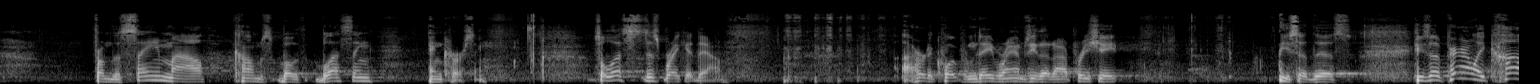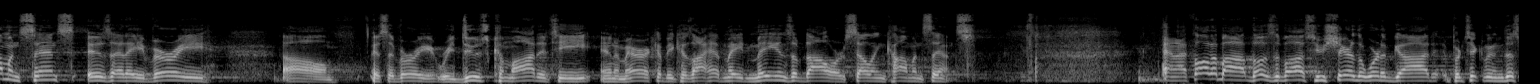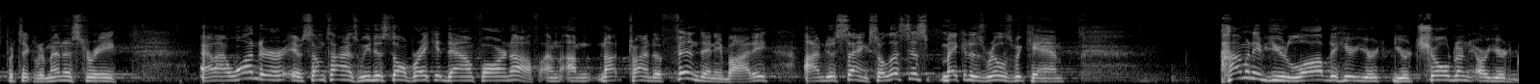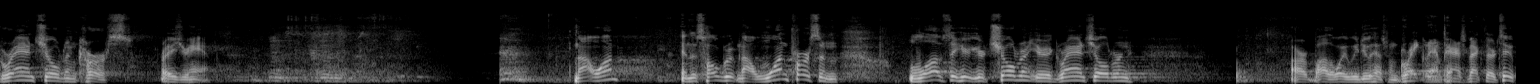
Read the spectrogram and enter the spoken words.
from the same mouth comes both blessing and cursing. So let's just break it down. I heard a quote from Dave Ramsey that I appreciate. He said this. He said, apparently common sense is at a very, um, it's a very reduced commodity in America because I have made millions of dollars selling common sense. And I thought about those of us who share the Word of God, particularly in this particular ministry, and I wonder if sometimes we just don't break it down far enough. I'm, I'm, not trying to offend anybody. I'm just saying. So let's just make it as real as we can. How many of you love to hear your, your children or your grandchildren curse? Raise your hand. Not one? In this whole group, not one person loves to hear your children, your grandchildren, or by the way, we do have some great grandparents back there too.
